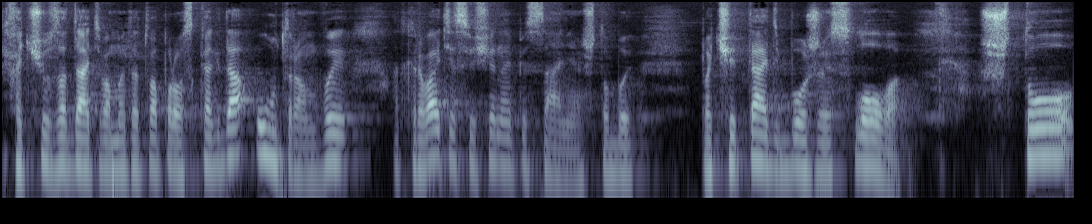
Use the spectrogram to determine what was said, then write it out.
хочу задать вам этот вопрос. Когда утром вы открываете Священное Писание, чтобы почитать Божье Слово, что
